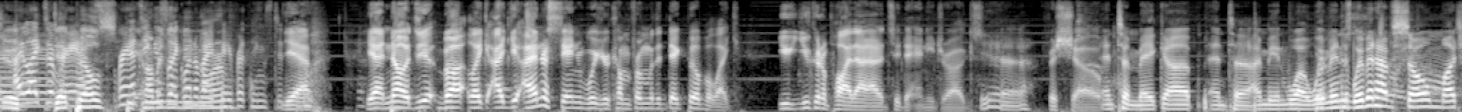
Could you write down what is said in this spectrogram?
Dude, I like to dick rant. pills Ranting is like one of my norm? favorite things to Yeah. do. Yeah, yeah, no, do you- but like I, I understand where you're coming from with the dick pill, but like you you can apply that attitude to any drugs Yeah. for sure. And to makeup and to I mean what women it's- women have so much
